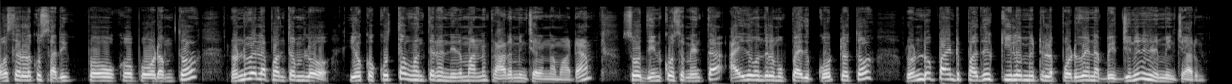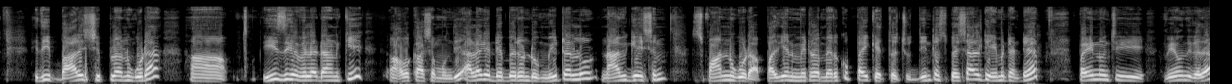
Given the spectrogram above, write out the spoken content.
అవసరాలకు సరిపోకపోవడంతో రెండు వేల పంతొమ్మిదిలో ఈ యొక్క కొత్త వంతెన నిర్మాణం ప్రారంభించారన్నమాట. సో దీనికోసం ఎంత? ఐదు వందల ముప్పై ఐదు కోట్లతో రెండు పాయింట్ పది కిలోమీటర్ల పొడవైన బ్రిడ్జిని నిర్మించారు. ఇది భారీ షిప్లను కూడా ఈజీగా వెళ్ళడానికి అవకాశం ఉంది. అలాగే డెబ్బై రెండు మీటర్లు నావిగేషన్ స్పాన్ను కూడా పదిహేను మీటర్ల మేరకు పైకి ఎత్తొచ్చు దీంట్లో స్పెషాలిటీ ఏమిటంటే పైనుంచి వే ఉంది కదా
